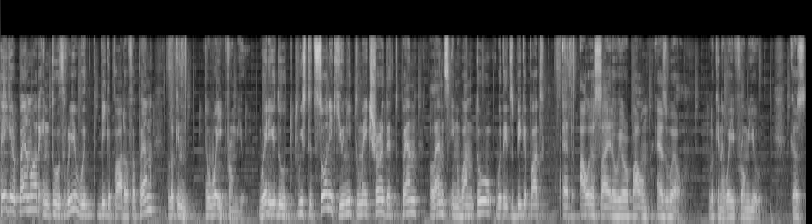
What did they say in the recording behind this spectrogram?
Take your pen mod in 2-3 with bigger part of a pen looking away from you. When you do Twisted Sonic, you need to make sure that pen lands in 1-2 with its bigger part at outer side of your palm as well, looking away from you. Because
